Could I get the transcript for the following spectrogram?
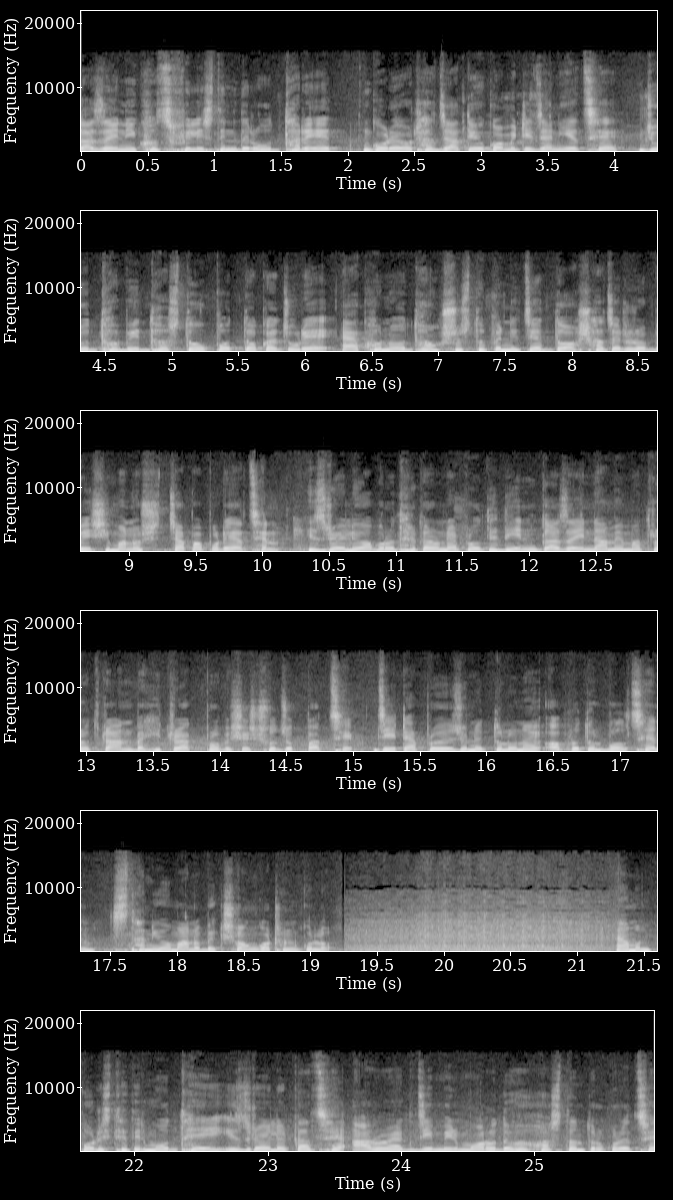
গাজায় নিখোঁজ ফিলিস্তিনিদের উদ্ধারে গড়ে ওঠা জাতীয় কমিটি জানিয়েছে, যুদ্ধ বিধ্বস্ত উপত্যকা জুড়ে এখনও ধ্বংসস্তূপের নিচে দশ হাজারেরও বেশি মানুষ চাপা পড়ে আছেন। ইসরায়েলি অবরোধের কারণে প্রতিদিন গাজায় নামে মাত্র ত্রাণবাহী ট্রাক প্রবেশের সুযোগ পাচ্ছে, যেটা প্রয়োজনের তুলনায় অপ্রতুল বলছেন স্থানীয় মানবিক সংগঠনগুলো। এমন পরিস্থিতির মধ্যেই ইসরায়েলের কাছে আরও এক জিম্মির মরদেহ হস্তান্তর করেছে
